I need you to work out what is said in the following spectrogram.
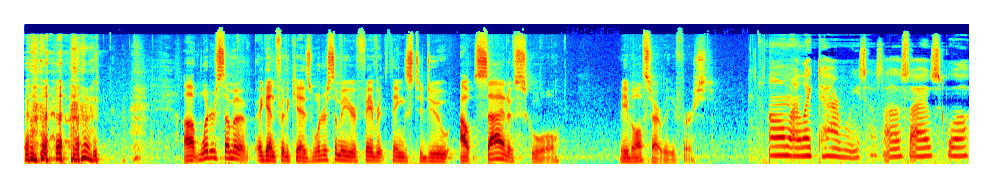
uh, what are some of, again, for the kids, what are some of your favorite things to do outside of school? Maybe I'll start with you first. Um, I like to have recess outside of school.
